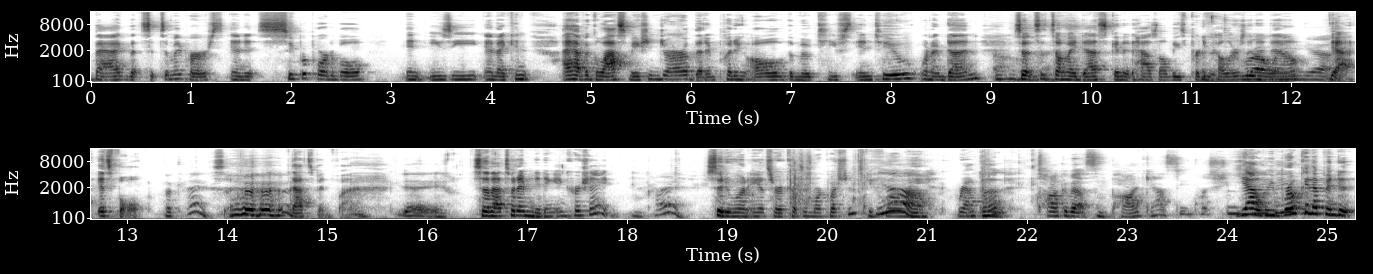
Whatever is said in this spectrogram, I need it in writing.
bag that sits in my purse, and it's super portable and easy. And I can, I have a glass mason jar that I'm putting all of the motifs into when I'm done. Oh, so it sits on my desk and it has all these pretty colors in it now. yeah. yeah, it's full. Okay. So that's been fun. Yay. So that's what I'm knitting and crocheting. Okay. So do we want to answer a couple more questions before Yeah. we wrap up? Talk about some podcasting questions. Yeah, we broke it up into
